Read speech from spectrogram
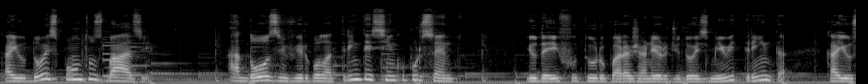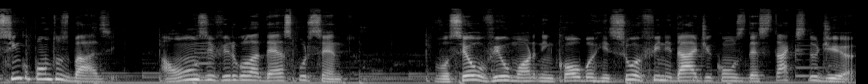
caiu 2 pontos base a 12,35%, e o DI futuro para janeiro de 2030 caiu 5 pontos base, a 11,10%. Você ouviu o Morning Call e sua afinidade com os destaques do dia.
